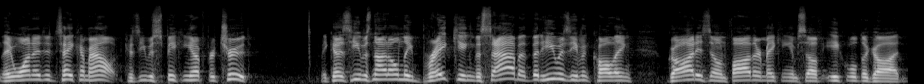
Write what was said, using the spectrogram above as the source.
They wanted to take him out because he was speaking up for truth. Because he was not only breaking the Sabbath, but he was even calling God his own Father, making himself equal to God.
